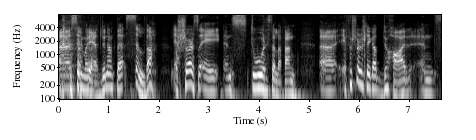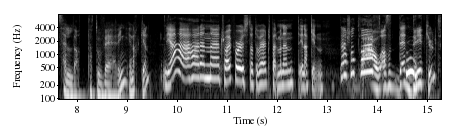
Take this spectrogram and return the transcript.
Uh, Silje Marie, du nevnte Selda. Og sjøl så er jeg en stor Selda-fan. Uh, jeg forstår det slik at du har en Selda-tatovering i nakken? Ja, jeg har en uh, Triforce tatovert permanent i nakken. Det er så Wow, altså Det er dritkult.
